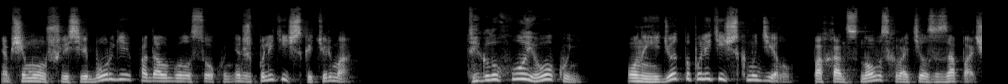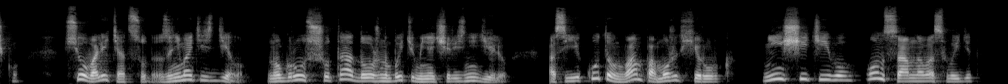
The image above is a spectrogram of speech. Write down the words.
А почему он в Шлиссельбурге? Подал голос Окунь. Это же политическая тюрьма. Ты глухой, Окунь. Он и идет по политическому делу. Пахан снова схватился за пачку. Все, валите отсюда, занимайтесь делом. Но груз шута должен быть у меня через неделю. А с Якутом вам поможет хирург. Не ищите его, он сам на вас выйдет.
